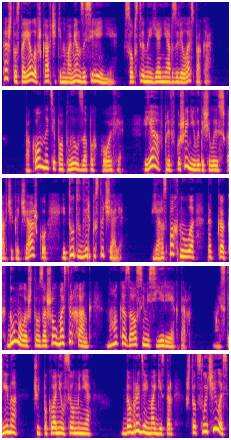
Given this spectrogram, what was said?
Та, что стояла в шкафчике на момент заселения. Собственно, я не обзавелась пока. По комнате поплыл запах кофе. Я в предвкушении вытащила из шкафчика чашку, и тут в дверь постучали. Я распахнула, так как думала, что зашел мастер Ханк, но оказался месье ректор. Майстрина Чуть поклонился он мне. «Добрый день, магистр. Что-то случилось?»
